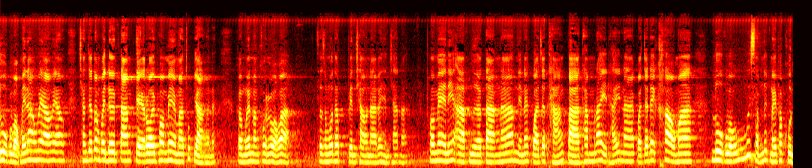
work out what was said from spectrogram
ลูกก็บอกไม่เอาไม่เอาไม่เอา ฉันจะต้องไปเดินตามแกะรอยพ่อแม่มาทุกอย่างนะก็เหมือนบางคนก็บอกว่า ถ้าสมมติถ้าเป็นชาวนาก็เห็นชัดว่าพ่อแม่นี้อาบเหงื่อต่างน้ำเนี่ยนะกว่าจะถางป่าทำไร่ไถนากว่าจะได้ข้าวมาลูกก็บอกอุ้ยสำนึกในพระคุณ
